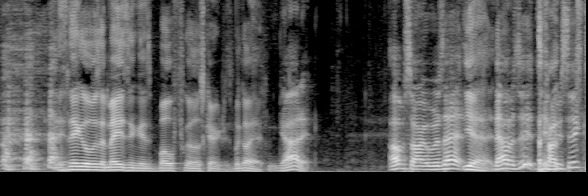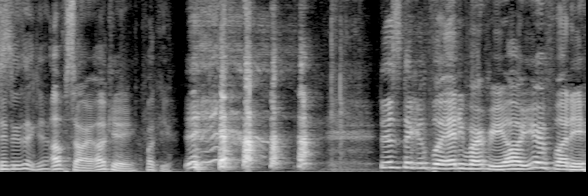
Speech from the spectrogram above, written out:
this nigga was amazing as both of those characters. But go ahead. Got it. I'm sorry. Was that? Yeah. That was it. 10 through six. 10 through six, yeah. I'm sorry. Okay. Fuck you. This nigga put Eddie Murphy. Oh, you're funny.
